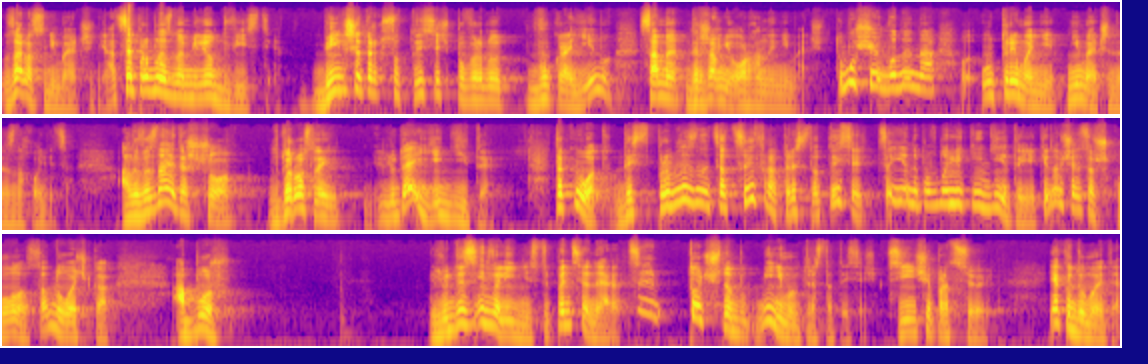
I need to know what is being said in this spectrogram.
зараз в Німеччині, а це приблизно мільйон двісті, більше 300 тисяч повернуть в Україну саме державні органи Німеччини, тому що вони на утриманні Німеччини знаходяться. Але ви знаєте, що в дорослих людей є діти. Так от, десь приблизно ця цифра 300 тисяч це є неповнолітні діти, які навчаються в школах, в садочках, або ж люди з інвалідністю, пенсіонери. Це точно мінімум 300 тисяч. Всі інші працюють. Як ви думаєте,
